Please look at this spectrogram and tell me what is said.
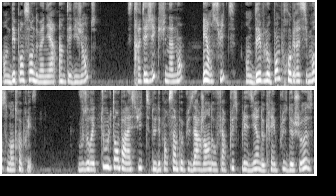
en dépensant de manière intelligente, stratégique finalement, et ensuite en développant progressivement son entreprise. Vous aurez tout le temps par la suite de dépenser un peu plus d'argent, de vous faire plus plaisir, de créer plus de choses,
